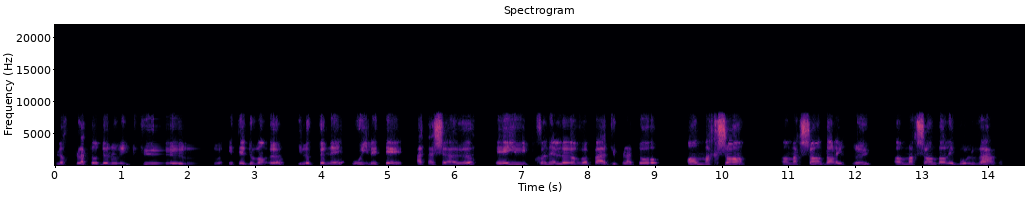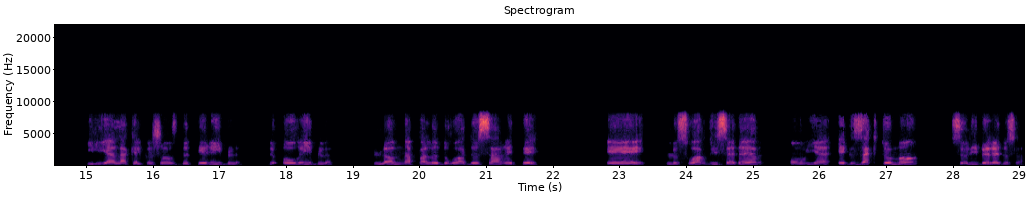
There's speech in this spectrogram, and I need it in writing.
Leur plateau de nourriture était devant eux, ils le tenaient ou il était attaché à eux et ils prenaient leur repas du plateau en marchant, en marchant dans les rues, en marchant dans les boulevards. Il y a là quelque chose de terrible, horrible. L'homme n'a pas le droit de s'arrêter. Et le soir du Seder, on vient exactement se libérer de cela,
